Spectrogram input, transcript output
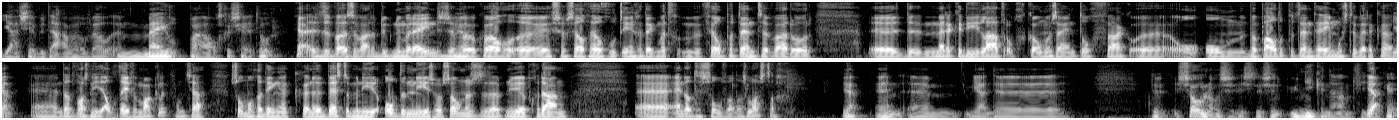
ja, ze hebben daar wel, wel een mijlpaal gezet hoor. Ja, wa- ze waren natuurlijk nummer één. Ze hebben ook wel zichzelf heel goed ingedekt met veel patenten, waardoor de merken die later opgekomen zijn toch vaak eh, om, bepaalde patenten heen moesten werken. Ja. En dat was niet altijd even makkelijk, want ja, sommige dingen kunnen het beste manier op de manier zoals Sonos het nu heeft gedaan. Eh, en dat is soms wel eens lastig. Ja, en ehm, ja, de, de Sonos is dus een unieke naam vind Ja. ik hè?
